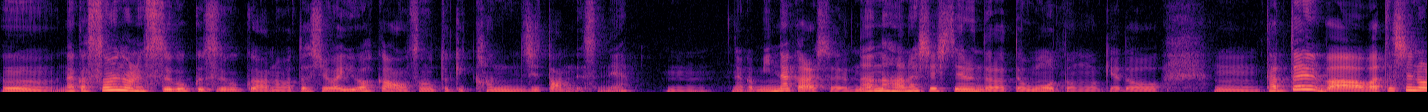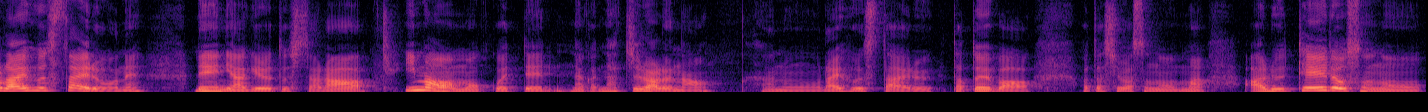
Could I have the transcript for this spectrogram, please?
うん、なんかそういうのにすごくすごくあの私は違和感をその時感じたんですね。うん、なんかみんなからしたら何の話してるんだろうって思うと思うけど、うん、例えば私のライフスタイルをね例に挙げるとしたら今はもうこうやってなんかナチュラルなあのライフスタイル。例えば私はそのまあある程度その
